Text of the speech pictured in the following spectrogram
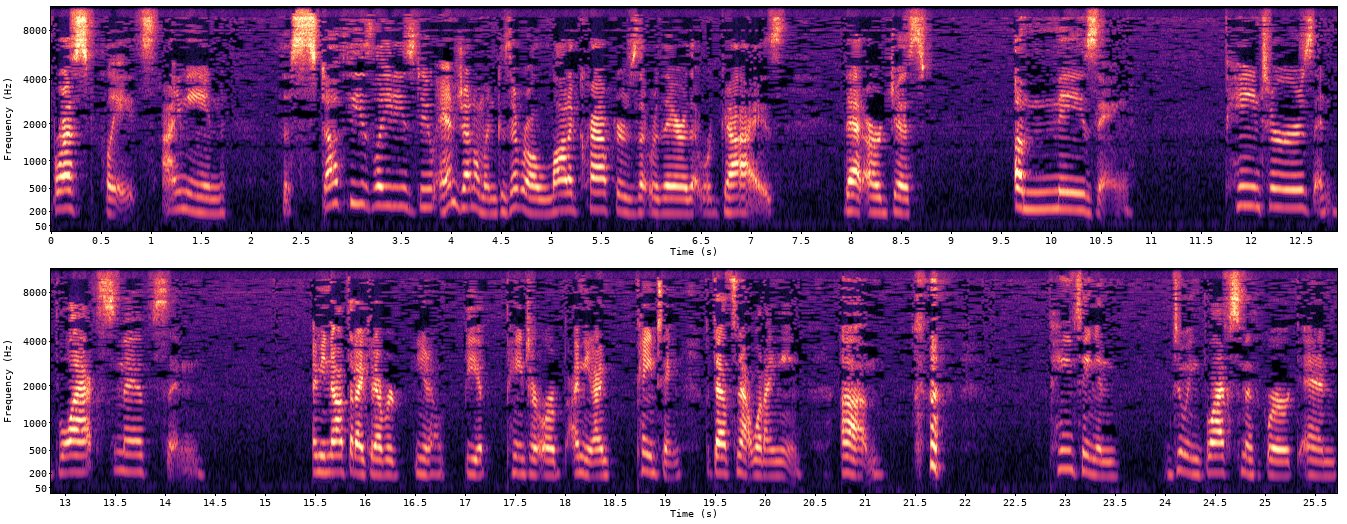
breastplates. I mean, the stuff these ladies do, and gentlemen, because there were a lot of crafters that were there that were guys that are just amazing. Painters and blacksmiths and I mean not that I could ever, you know, be a painter or I mean I'm painting, but that's not what I mean. Um painting and doing blacksmith work and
